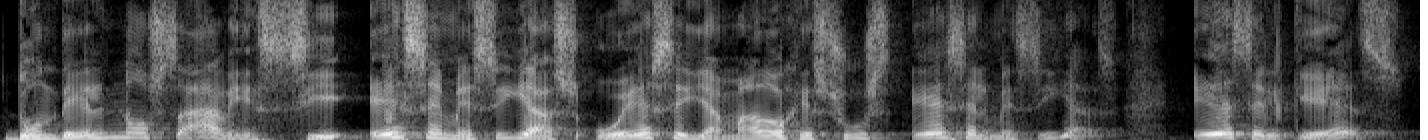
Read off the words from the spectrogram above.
donde él no sabe si ese Mesías o ese llamado Jesús es el Mesías, es el que es.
